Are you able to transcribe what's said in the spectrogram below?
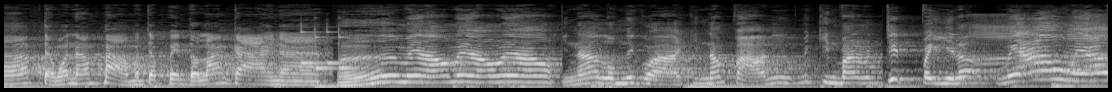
าร์ปแต่ว่าน้ำเปล่ามันจะเป็นต่อร่างกายนะ เออไม่เอาไม่เอาไม่เอา กินน้ำลมดีกว่า กินน้ำเปล่านี่ไม่กินมันมันเจ็ดปีแล้ว ไม่เอาไม่เอา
